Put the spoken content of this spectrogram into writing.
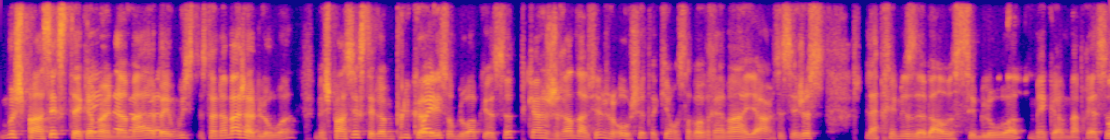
Moi, je pensais que c'était comme un hommage. Ben oui, c'est un hommage à Blow Up, mais je pensais que c'était comme plus collé sur Blow Up que ça. Puis quand je rentre dans le film, je me dis, oh shit, ok, on s'en va vraiment ailleurs. c'est juste la prémisse de base, c'est Blow Up, mais comme après ça,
